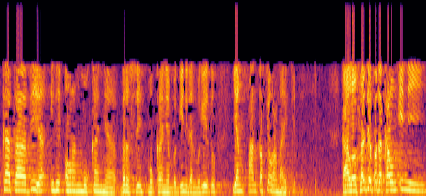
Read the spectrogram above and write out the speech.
Kata dia, ini orang mukanya bersih, mukanya begini dan begitu, yang pantasnya orang baik. Kalau saja pada kaum ini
